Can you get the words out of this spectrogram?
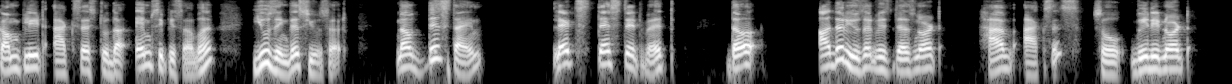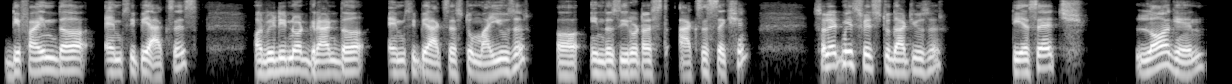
complete access to the MCP server using this user. Now this time, let's test it with the other user which does not have access. So we did not define the MCP access or we did not grant the MCP access to my user uh, in the zero trust access section. So let me switch to that user. TSH login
